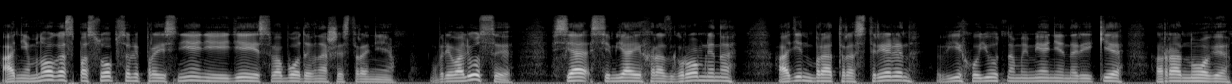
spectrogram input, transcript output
Они много способствовали прояснению идеи свободы в нашей стране. В революции вся семья их разгромлена, один брат расстрелян в их уютном имении на реке Ранове.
